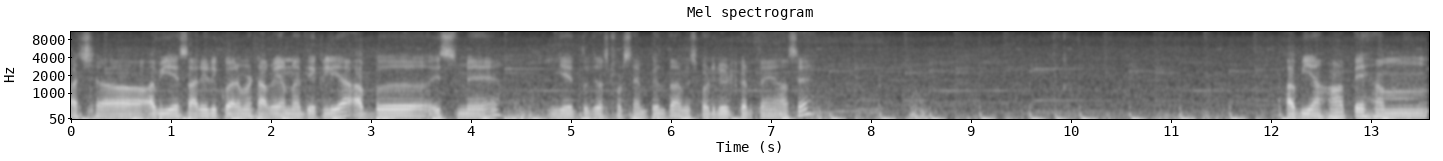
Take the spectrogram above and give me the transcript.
अच्छा अब ये सारी रिक्वायरमेंट आ गई, हमने देख लिया। अब इसमें, ये तो जस्ट फॉर सैंपल था, हम इसको डिलीट करते हैं यहाँ से। अब यहाँ पे हम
